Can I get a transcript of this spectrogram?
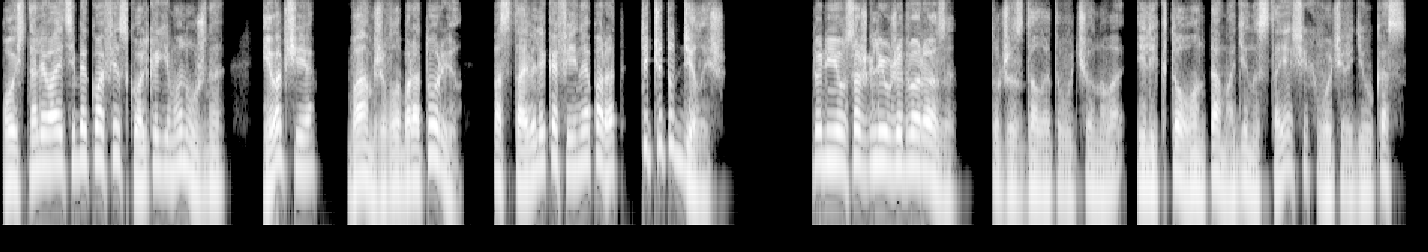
«Пусть наливает себе кофе, сколько ему нужно. И вообще, вам же в лабораторию поставили кофейный аппарат. Ты что тут делаешь?» «Да нее сожгли уже два раза», Тут же сдал этого ученого. Или кто он там, один из стоящих в очереди указ.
